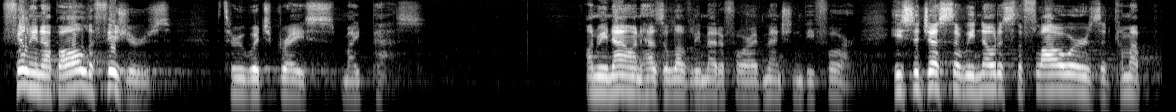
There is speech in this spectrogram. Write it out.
filling up all the fissures through which grace might pass. Henri Nouwen has a lovely metaphor I've mentioned before. He suggests that we notice the flowers that come up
